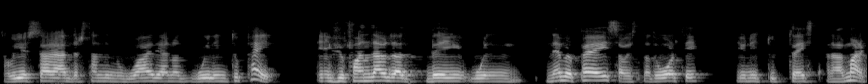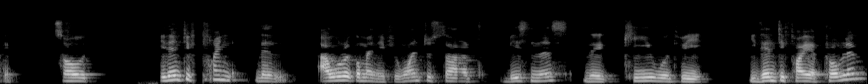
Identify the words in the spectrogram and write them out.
so you start understanding why they are not willing to pay. And if you find out that they will never pay, so it's not worthy, you need to test another market. So identifying the, I would recommend if you want to start business, the key would be identify a problem,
